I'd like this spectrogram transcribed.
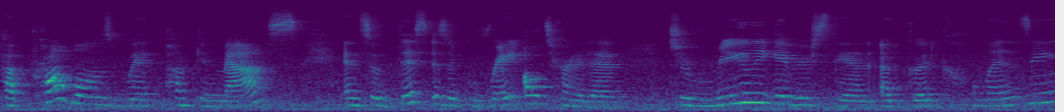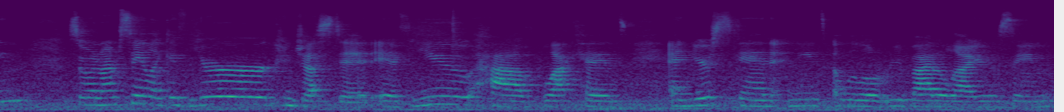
have problems with pumpkin mass and so this is a great alternative to really give your skin a good cleansing. So when I'm saying like if you're congested, if you have blackheads and your skin needs a little revitalizing,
